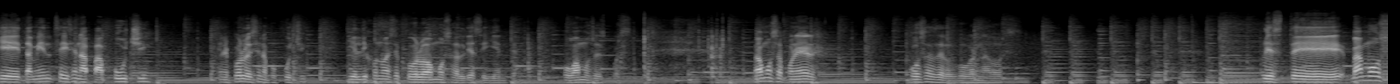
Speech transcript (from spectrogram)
que también se dicen a Papuchi. En el pueblo dicen a Popuchi. Y él dijo, no, a ese pueblo vamos al día siguiente. O vamos después. Vamos a poner cosas de los gobernadores. Este, vamos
